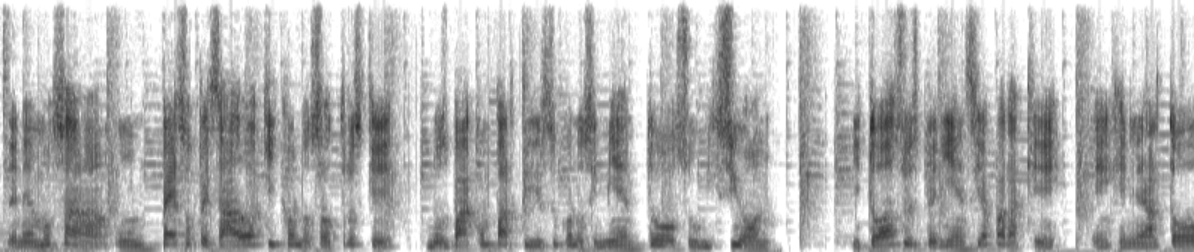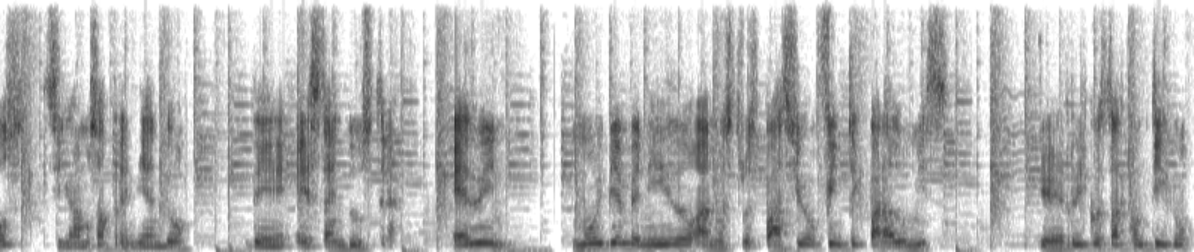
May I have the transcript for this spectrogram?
tenemos a un peso pesado aquí con nosotros que nos va a compartir su conocimiento, su visión y toda su experiencia para que en general todos sigamos aprendiendo de esta industria. Edwin, muy bienvenido a nuestro espacio FinTech para Dummies. Qué rico estar contigo.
